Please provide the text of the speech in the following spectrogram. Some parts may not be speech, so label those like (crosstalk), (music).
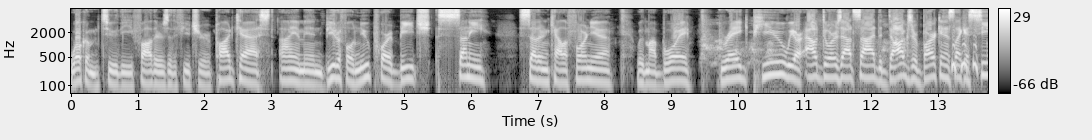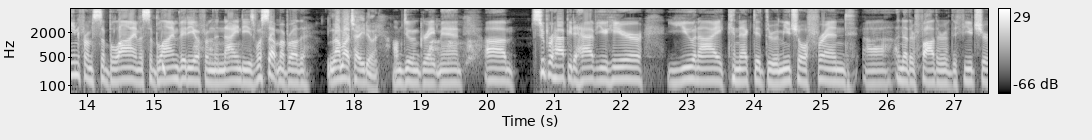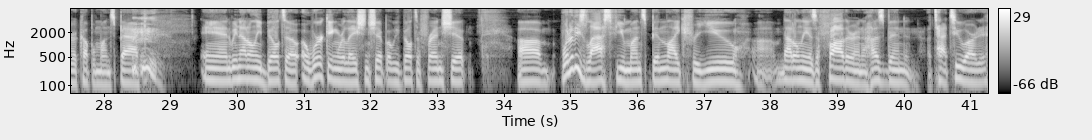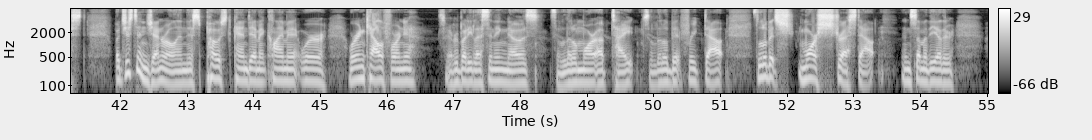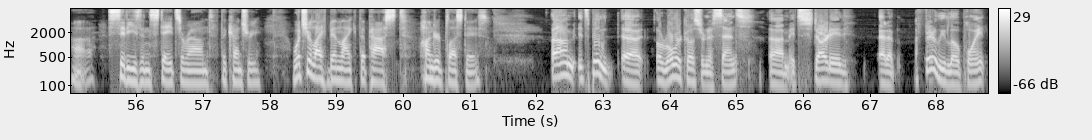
Welcome to the Fathers of the Future podcast. I am in beautiful Newport Beach, sunny Southern California with my boy Greg Pugh. We are outdoors outside. The dogs are barking. It's like a (laughs) scene from Sublime, a Sublime video from the 90s. What's up, my brother? Not much. How you doing? I'm doing great, man. Um, super happy to have you here. You and I connected through a mutual friend, uh, another father of the future, a couple months back. (clears throat) and we not only built a, a, working relationship, but we built a friendship. Um, what have these last few months been like for you, um, not only as a father and a husband and a tattoo artist, but just in general in this post-pandemic climate? We're we're in California, so everybody listening knows it's a little more uptight. It's a little bit freaked out. It's a little bit sh- more stressed out than some of the other uh, cities and states around the country. What's your life been like the past hundred plus days? Um, it's been uh, a roller coaster in a sense. Um, it started at a, a, fairly low point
